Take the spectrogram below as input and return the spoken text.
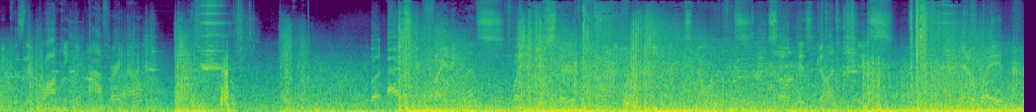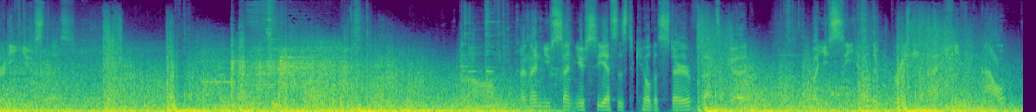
because they're blocking the path right now. But as you're fighting this, like your Sturv can only no one else. So his gun is, in a way, pretty useless. Um, and then you sent your CSs to kill the Sturv, that's good. But you see how they're bringing that chieftain out?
